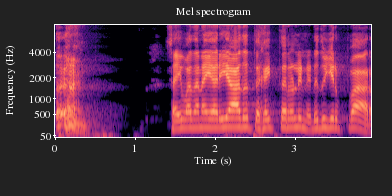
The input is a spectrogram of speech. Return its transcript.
செய்வதனை அறியாது திகைத்தருளி நெடுதுயிர்ப்பார்.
